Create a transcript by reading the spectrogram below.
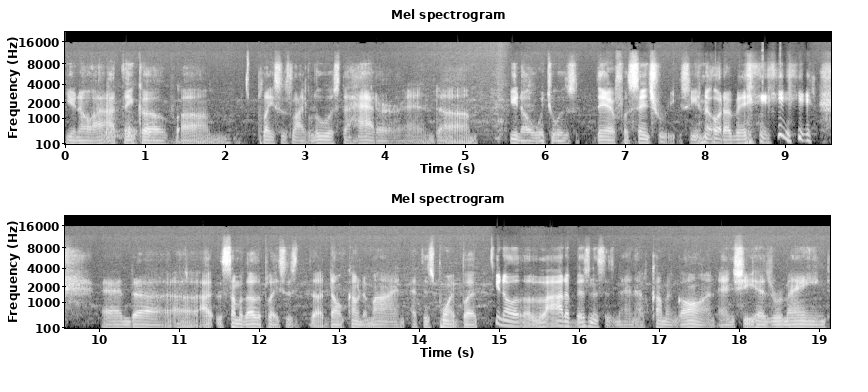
you know, I, I think of um, places like Lewis the Hatter, and um, you know, which was there for centuries. You know what I mean? and uh, uh, I, some of the other places uh, don't come to mind at this point. But you know, a lot of businesses, man, have come and gone, and she has remained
